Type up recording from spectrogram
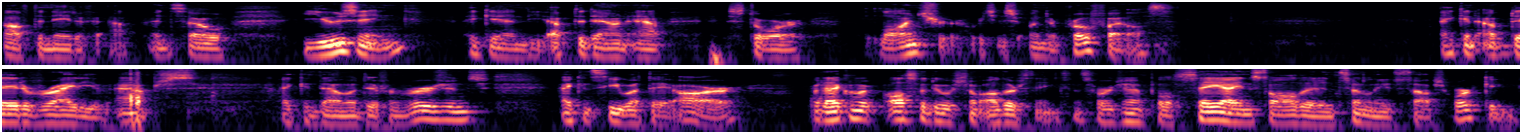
off the native app. And so using, again, the Uptodown app store launcher, which is under profiles, I can update a variety of apps. I can download different versions. I can see what they are, but I can also do some other things. And so, for example, say I installed it and suddenly it stops working.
